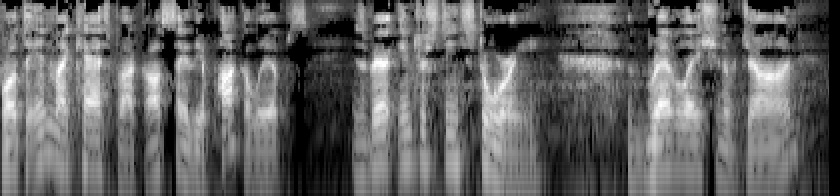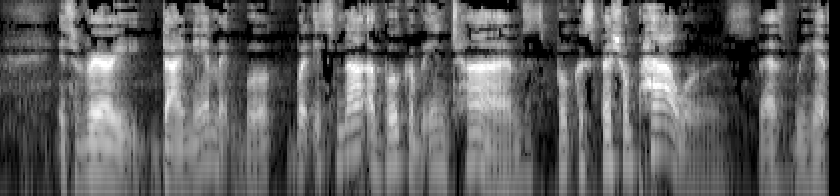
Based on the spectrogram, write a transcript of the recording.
Well, to end my cast box, I'll say the Apocalypse is a very interesting story. The Revelation of John. It's a very dynamic book, but it's not a book of end times. It's a book of special powers, as we have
